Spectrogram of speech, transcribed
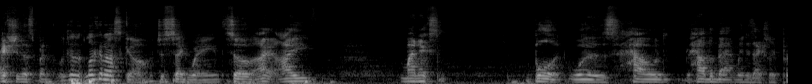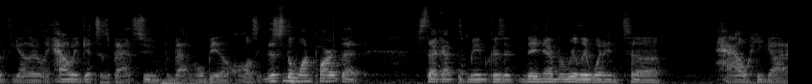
actually, that's been look at look at us go. Just segueing. So I, I my next bullet was how how the Batman is actually put together, like how he gets his bat suit, the Batmobile, all. This is the one part that stuck out to me because it, they never really went into how he got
